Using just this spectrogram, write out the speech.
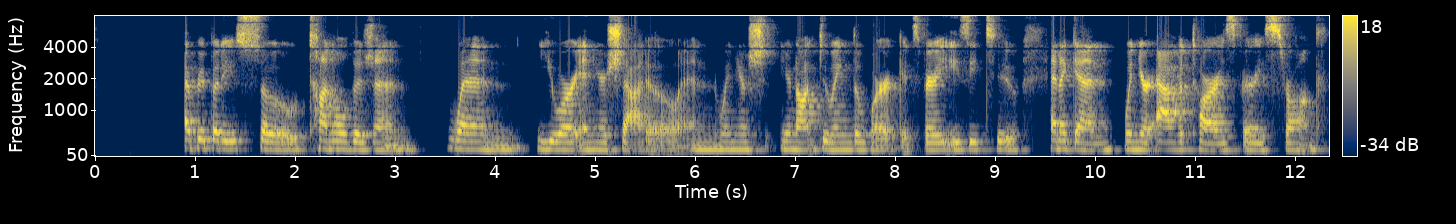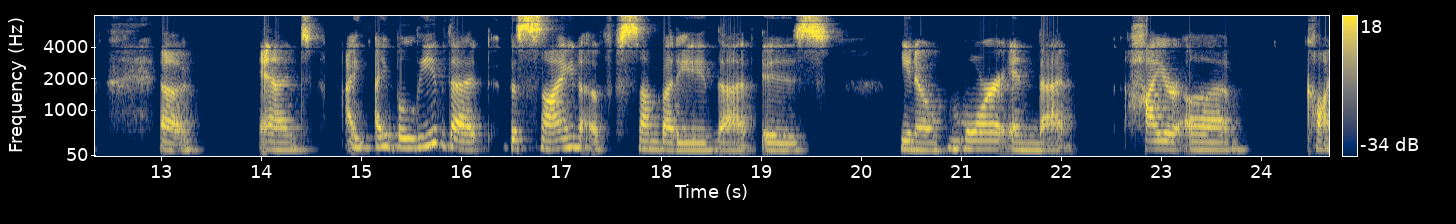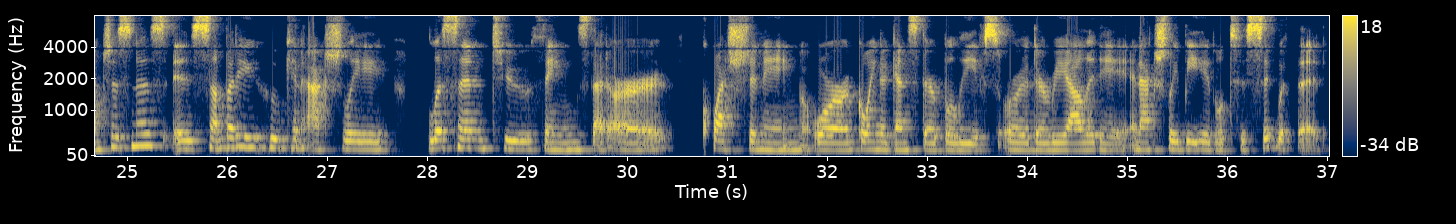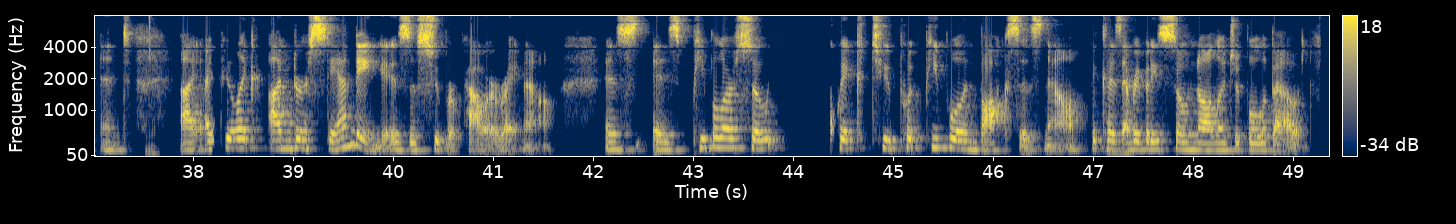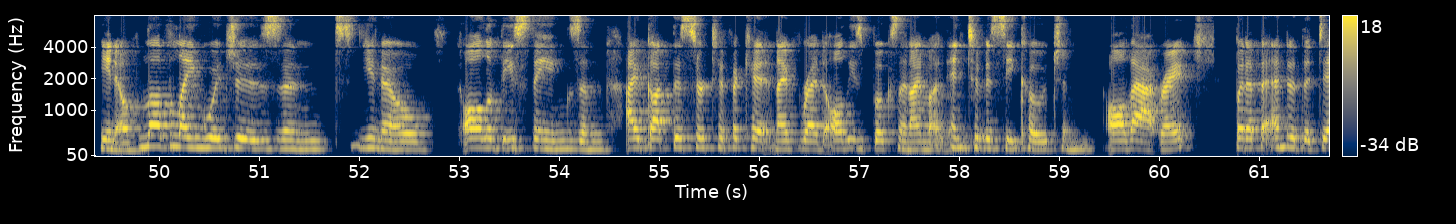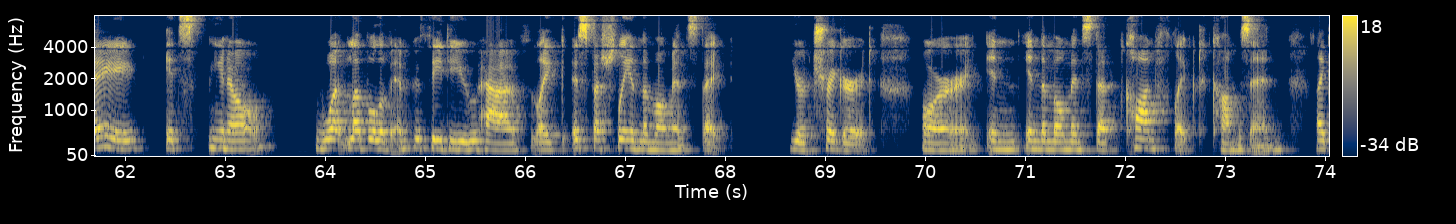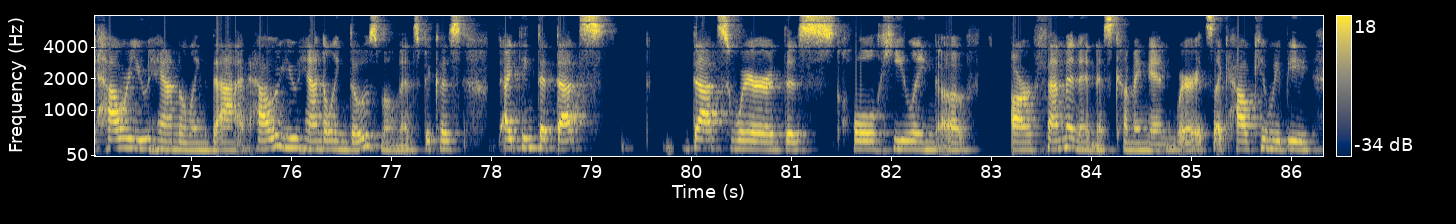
everybody's so tunnel vision when you are in your shadow and when you're sh- you're not doing the work. It's very easy to and again when your avatar is very strong. Uh, And I, I believe that the sign of somebody that is, you know, more in that higher uh, consciousness is somebody who can actually listen to things that are questioning or going against their beliefs or their reality and actually be able to sit with it. And. I, I feel like understanding is a superpower right now. Is is people are so quick to put people in boxes now because mm-hmm. everybody's so knowledgeable about you know love languages and you know all of these things. And i've got this certificate and i've read all these books and i'm an intimacy coach and all that right? But at the end of the day it's you know what level of empathy do you have? Like especially in the moments that you're triggered or in in the moments that conflict comes in. Like how are you handling that? How are you handling those moments? Because i think that that's that's where this whole healing of our feminine is coming in where it's like how can we be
